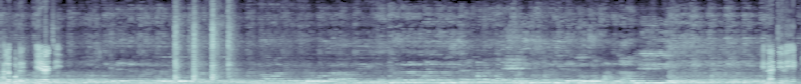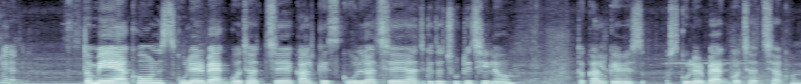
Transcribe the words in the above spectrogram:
ভালো করে এরাজি এনার্জি নেই একটু এনার্জি তো মেয়ে এখন স্কুলের ব্যাগ গোছাচ্ছে কালকে স্কুল আছে আজকে তো ছুটি ছিল তো কালকে স্কুলের ব্যাগ গোছাচ্ছে এখন।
